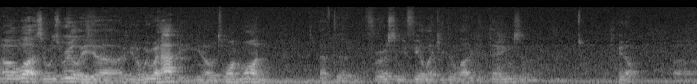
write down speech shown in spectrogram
no, it was, it was really, uh, you know, we were happy, you know, it's one-one after the first, and you feel like you did a lot of good things, and, you know, uh,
